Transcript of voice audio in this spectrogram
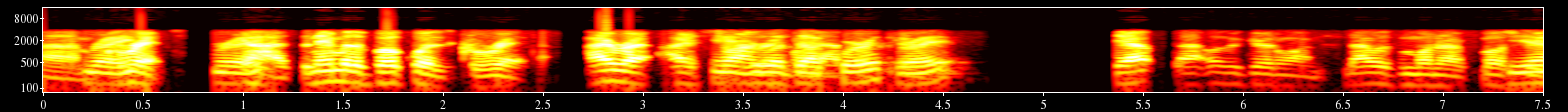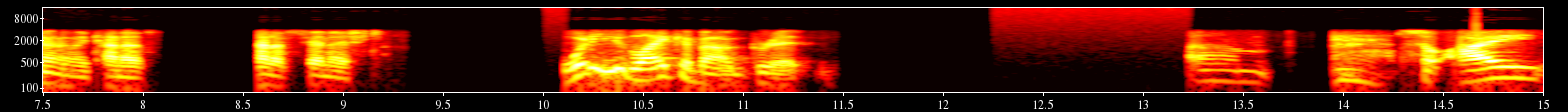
Um, Right. Grit. Right. God, the name of the book was Grit. I read. I saw I Angela Duckworth, right? Yep, that was a good one. That was the one I've most Yeah. recently kind of kind of finished. What do you like about grit? Um, so I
